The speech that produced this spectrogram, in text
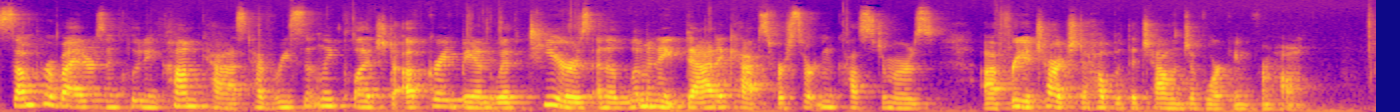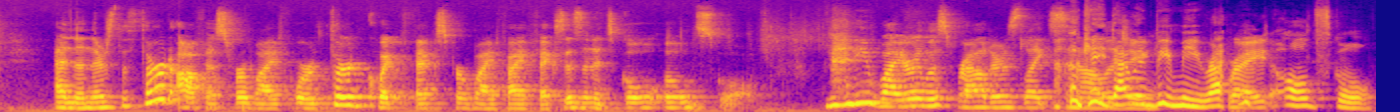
Some providers, including Comcast, have recently pledged to upgrade bandwidth tiers and eliminate data caps for certain customers uh, free of charge to help with the challenge of working from home. And then there's the third office for Wi-Fi, or third quick fix for Wi-Fi fixes, and it's go old school. Many wireless routers like Synology, Okay, that would be me, right? Right. Old school.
